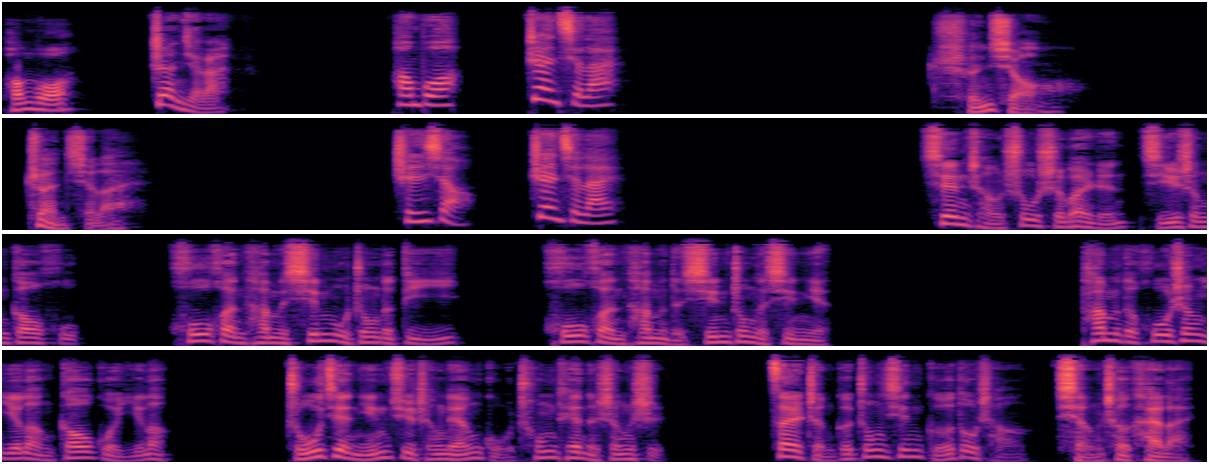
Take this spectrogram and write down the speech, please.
庞博，站起来！庞博，站起来！陈晓，站起来！陈晓，站起来！现场数十万人齐声高呼，呼唤他们心目中的第一，呼唤他们的心中的信念。他们的呼声一浪高过一浪。逐渐凝聚成两股冲天的声势，在整个中心格斗场响彻开来。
